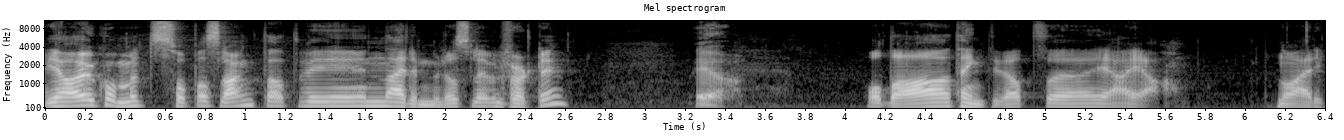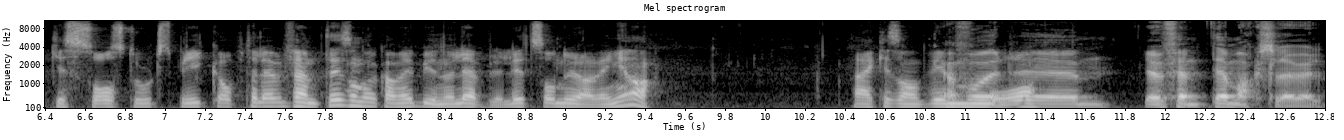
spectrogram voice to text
vi har jo kommet såpass langt at vi nærmer oss level 40. Ja. Og da tenkte vi at eh, ja, ja, nå er det ikke så stort sprik opp til level 50, så nå kan vi begynne å levele litt sånn uavhengig, da. Det er ikke sånn at vi ja, for, må uh, level 50 er maks level.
